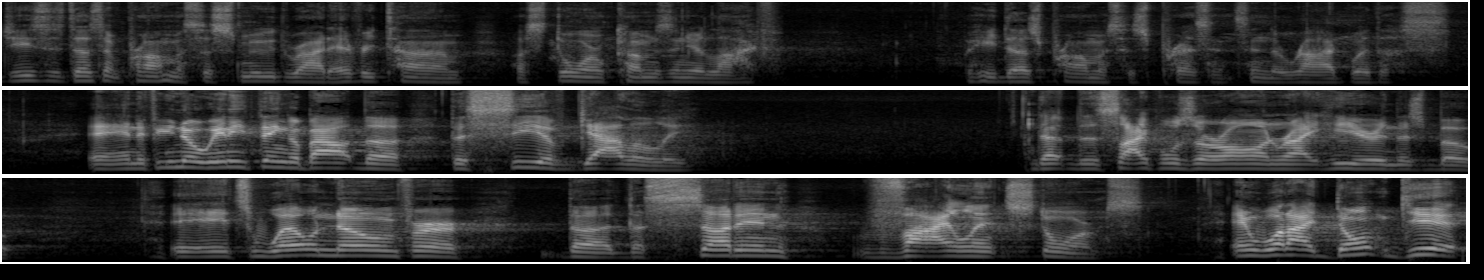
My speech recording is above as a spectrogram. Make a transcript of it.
Jesus doesn't promise a smooth ride every time a storm comes in your life, but he does promise his presence in the ride with us. And if you know anything about the, the Sea of Galilee that the disciples are on right here in this boat, it's well known for the, the sudden, violent storms. And what I don't get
